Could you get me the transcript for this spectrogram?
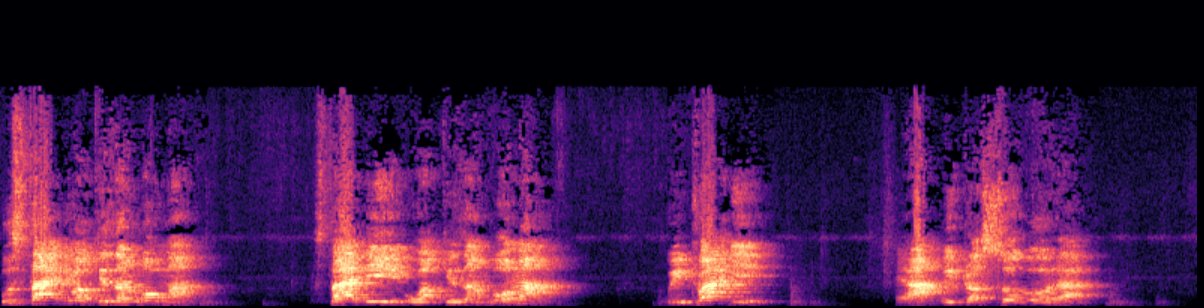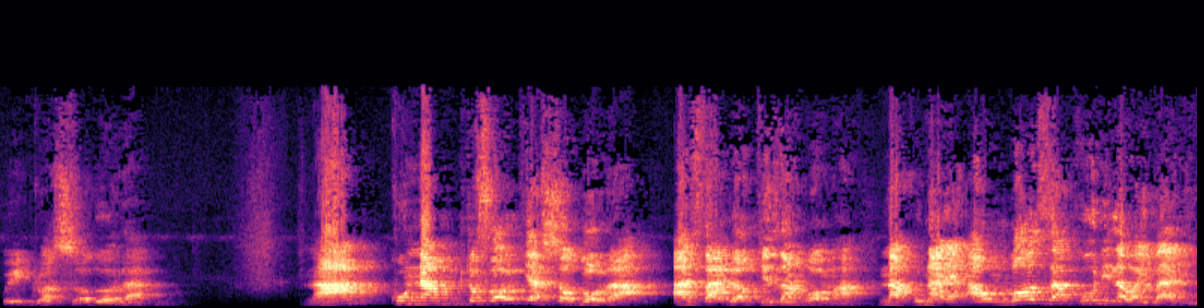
ustadi wa kucheza ngoma stadi wa kucheza ngoma uitwaje? ya sogora, uitwa sogora. Na kuna tofauti ya sogora astadi wa kucheza ngoma na kuna aongoza kundi la waibaji.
